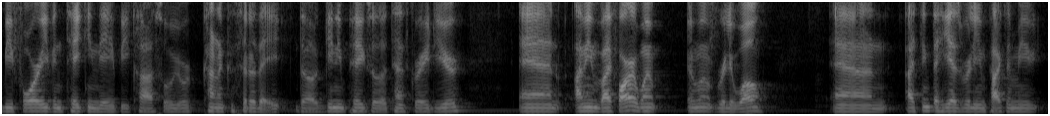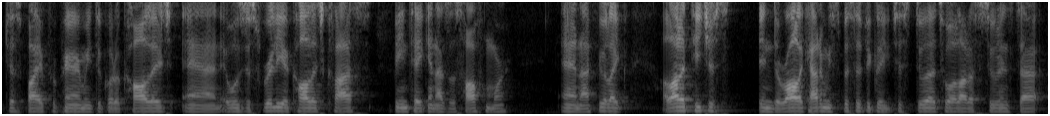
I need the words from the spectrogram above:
before even taking the AP class. So we were kind of considered the the guinea pigs of the tenth grade year. And I mean, by far, it went it went really well and I think that he has really impacted me just by preparing me to go to college. And it was just really a college class being taken as a sophomore. And I feel like a lot of teachers in Doral Academy specifically just do that to a lot of students that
